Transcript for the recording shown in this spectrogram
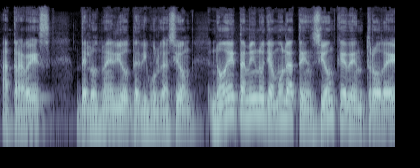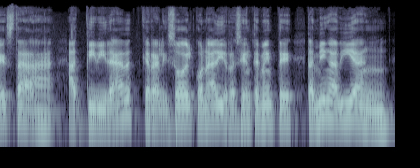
a través de los medios de divulgación. Noé también nos llamó la atención que dentro de esta actividad que realizó el CONADI recientemente también habían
